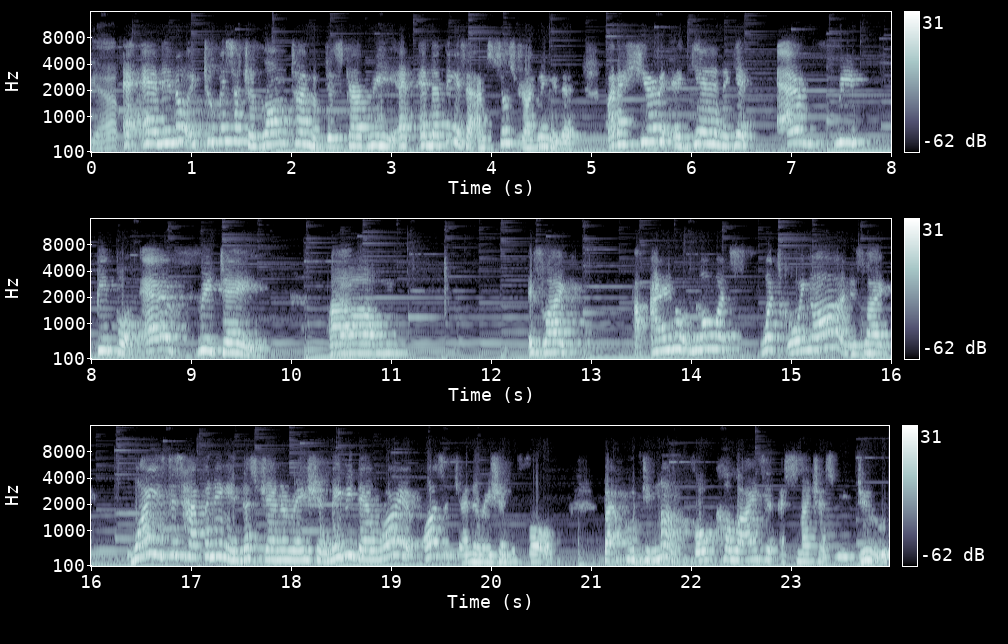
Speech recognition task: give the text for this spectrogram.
yeah. And, and, you know, it took me such a long time of discovery. And, and the thing is that I'm still struggling with it. But I hear it again and again. Every people, every day. Yeah. Um, it's like I don't know what's what's going on. It's like, why is this happening in this generation? Maybe there were it was a generation before, but who did not vocalize it as much as we do.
